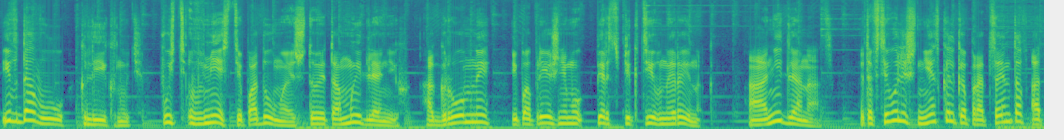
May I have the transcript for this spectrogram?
И вдову кликнуть. Пусть вместе подумает, что это мы для них огромный и по-прежнему перспективный рынок. А они для нас – это всего лишь несколько процентов от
